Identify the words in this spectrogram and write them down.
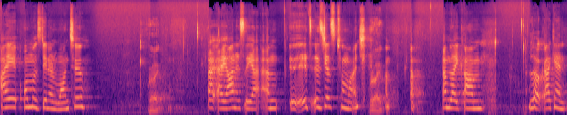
I almost didn't want to. Right. I, I honestly, I, I'm, it's, it's just too much. Right. I'm, I'm like, um, look, I can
